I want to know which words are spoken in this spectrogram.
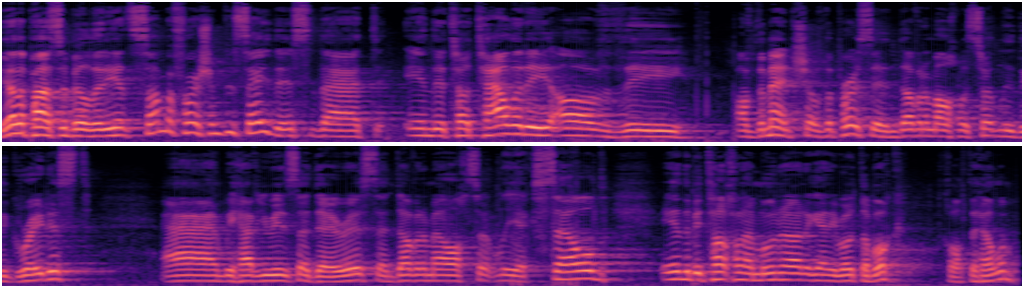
The other possibility, and some Mepharshim do say this, that in the totality of the of the mensch, of the person, David Melch was certainly the greatest, and we have Yuris Adaris, and David Melch certainly excelled in the Bitachon Amunah, and again, he wrote the book called Tehillim,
